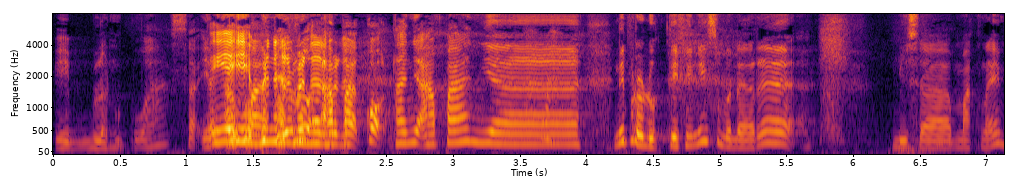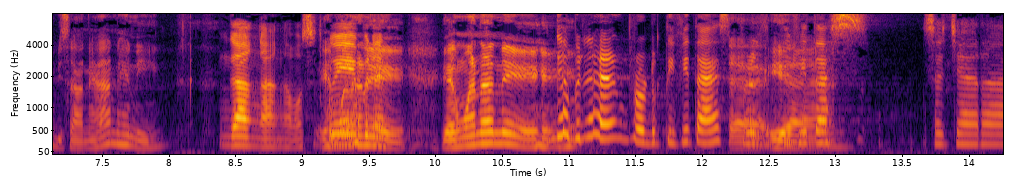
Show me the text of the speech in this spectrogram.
Eh, bulan puasa. Iya, iya, benar, Lu benar, apa? benar. Kok tanya apanya? ini produktif ini sebenarnya bisa maknanya bisa aneh-aneh nih. Enggak, enggak, enggak maksud Yang gue mana bener. nih? Yang mana nih? Enggak beneran produktivitas, Eh, produktivitas secara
